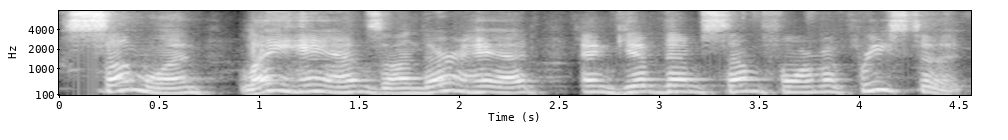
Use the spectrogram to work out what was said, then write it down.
someone lay hands on their head and give them some form of priesthood.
